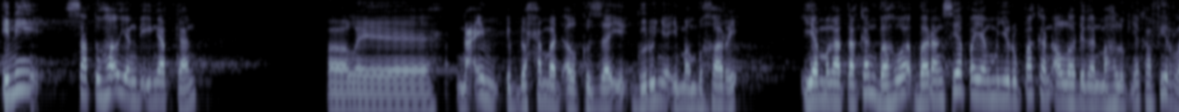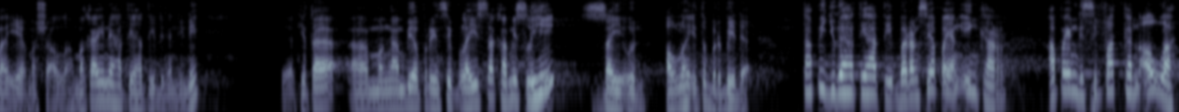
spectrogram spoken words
ini satu hal yang diingatkan oleh Naim Ibnu Hamad Al-Khuzai, gurunya Imam Bukhari, ia mengatakan bahwa barang siapa yang menyerupakan Allah dengan makhluknya kafirlah. Ya, Masya Allah. Maka ini hati-hati dengan ini. Ya, kita uh, mengambil prinsip laisa kami selihi sayun. Allah itu berbeda. Tapi juga hati-hati, barang siapa yang ingkar apa yang disifatkan Allah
